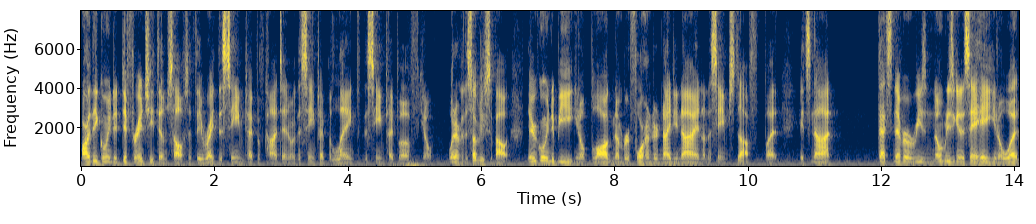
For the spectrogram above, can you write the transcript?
are they going to differentiate themselves if they write the same type of content or the same type of length, the same type of, you know, whatever the subject's about? They're going to be, you know, blog number 499 on the same stuff, but it's not, that's never a reason. Nobody's going to say, hey, you know what?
